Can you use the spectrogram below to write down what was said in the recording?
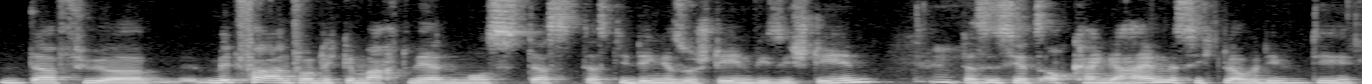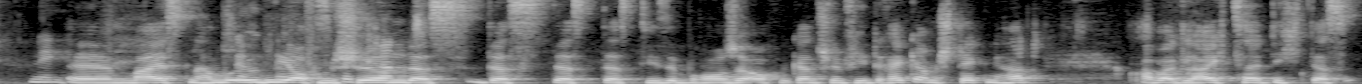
dafür mitverantwortlich gemacht werden muss, dass, dass die Dinge so stehen, wie sie stehen. Mhm. Das ist jetzt auch kein Geheimnis. Ich glaube, die, die nee. äh, meisten haben glaub, irgendwie auf dem Schirm, dass, dass, dass, dass diese Branche auch ganz schön viel Dreck am Stecken hat, aber gleichzeitig, dass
